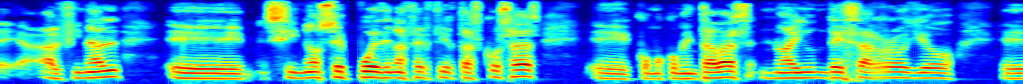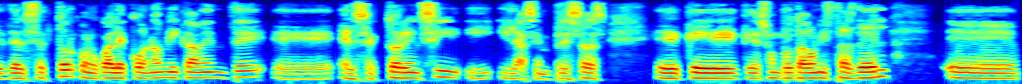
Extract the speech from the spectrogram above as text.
Eh, al final, si no se pueden hacer ciertas cosas, como comentabas, no hay un desarrollo del sector, con lo cual económicamente el sector en sí y, las empresas que, son protagonistas de él eh,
